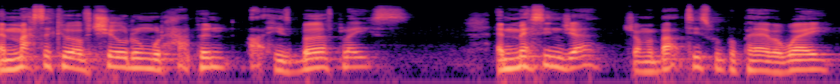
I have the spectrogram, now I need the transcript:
A massacre of children would happen at his birthplace. A messenger, John the Baptist, would prepare the way.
